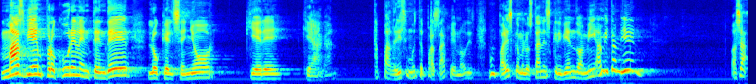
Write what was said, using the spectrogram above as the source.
más bien procuren entender lo que el Señor quiere que hagan. Está padrísimo este pasaje, ¿no? Parece que me lo están escribiendo a mí, a mí también. O sea,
